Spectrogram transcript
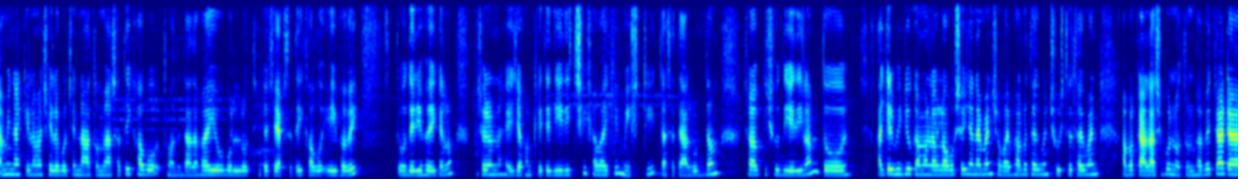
আমি না খেলে আমার ছেলে বলছে, না তোমার সাথেই খাব। তোমাদের দাদাভাইও বলল, ঠিক আছে, একসাথেই খাব। এইভাবেই তো দেরি হয়ে গেল। চলুন, এই যে এখন খেতে দিয়ে দিচ্ছি সবাইকে, মিষ্টি, তার সাথে আলুর দম সব কিছু দিয়ে দিলাম। তো আজকের ভিডিও কেমন লাগল অবশ্যই জানাবেন। সবাই ভালো থাকবেন, সুস্থ থাকবেন। আবার কাল আসব নতুনভাবে। টাটা!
